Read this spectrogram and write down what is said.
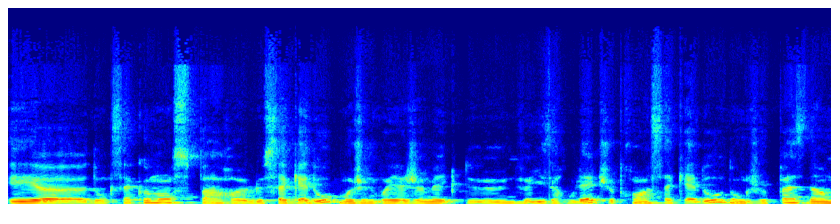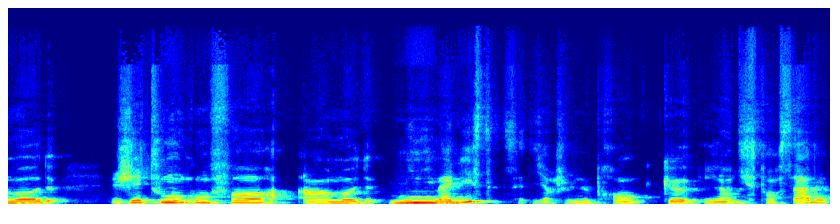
Et euh, donc, ça commence par euh, le sac à dos. Moi, je ne voyage jamais avec une valise à roulettes. Je prends un sac à dos. Donc, je passe d'un mode j'ai tout mon confort à un mode minimaliste, c'est-à-dire je ne prends que l'indispensable.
